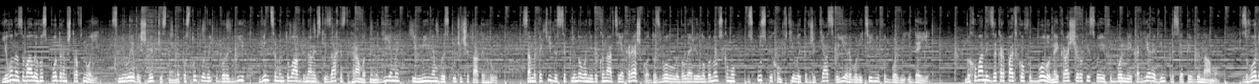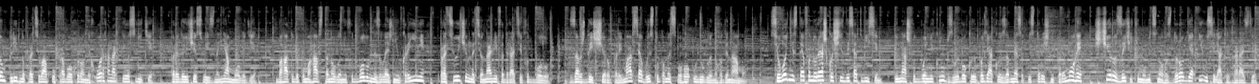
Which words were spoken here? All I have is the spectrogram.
Його називали господарем штрафної. Сміливий, швидкісний, непоступливий у боротьбі, він цементував динамівський захист грамотними діями і вмінням блискуче читати гру. Саме такі дисципліновані виконавці, як Решко, дозволили Валерію Лобановському з успіхом втілити в життя свої революційні футбольні ідеї. Вихованець закарпатського футболу найкращі роки своєї футбольної кар'єри він присвятив Динамо. Згодом плідно працював у правоохоронних органах і освіті, передаючи свої знання молоді. Багато допомагав становленню футболу в незалежній Україні, працюючи в Національній федерації футболу. Завжди щиро переймався виступами свого улюбленого Динамо. Сьогодні Стефану Решко 68, і наш футбольний клуб з глибокою подякою за внесок в історичні перемоги щиро зичить йому міцного здоров'я і усіляких гараздів.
